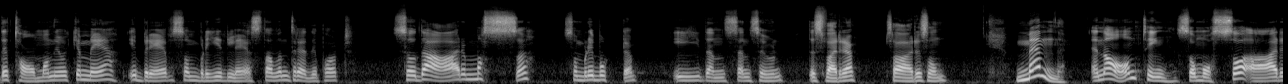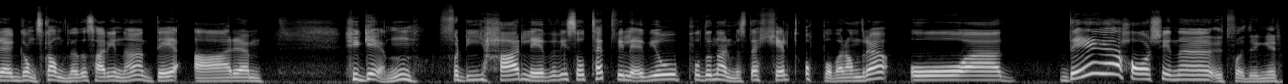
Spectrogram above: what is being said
det tar man jo ikke med i brev som blir lest av en tredjepart. Så det er masse som blir borte i den sensuren. Dessverre så er det sånn. Men en annen ting som også er ganske annerledes her inne, det er eh, hygienen. Fordi her lever vi så tett. Vi lever jo på det nærmeste helt oppå hverandre. Og eh, det har sine utfordringer.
